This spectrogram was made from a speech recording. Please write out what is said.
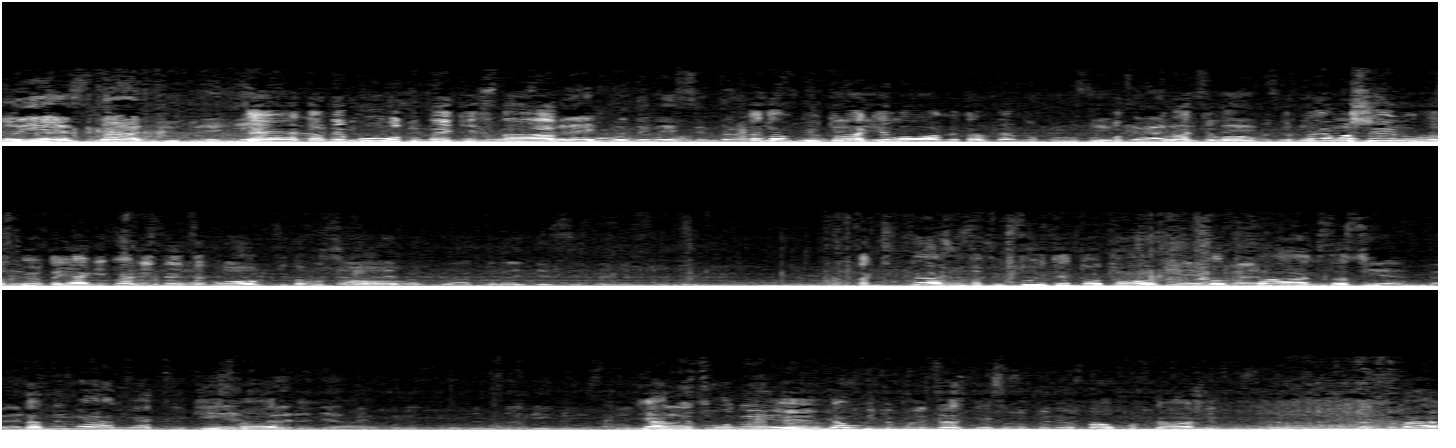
Ну є знаки, блядь. Є. Де? Та не було тут ніяких знаків. Блядь, подивися там. Та там півтора кілометра, в темну порусу тут Яка півтора різниця? кілометра. Та я машину розбив, та як яка різниця, хлопці, та ви що? Евакуатора сюди. Так скажу, зафіксуйте то, то, то факт, засіб. звернення. Та нема ніяких які Є звернення. звернення, ми кореспондимо на лінії 102. Я не дзвонив, я увидів поліцейський, я се зупинив, став поскажете. Та нема.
